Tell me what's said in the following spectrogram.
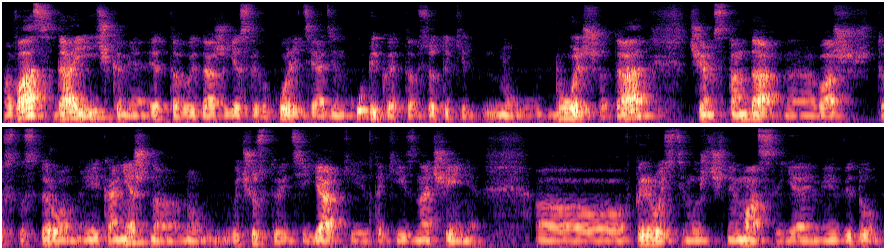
вас, да, яичками, это вы даже, если вы колите один кубик, это все-таки, ну, больше, да, чем стандартно ваш тестостерон. И, конечно, ну, вы чувствуете яркие такие значения э, в приросте мышечной массы, я имею в виду.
